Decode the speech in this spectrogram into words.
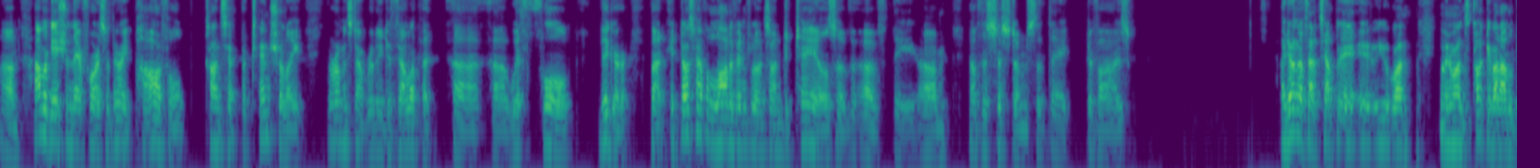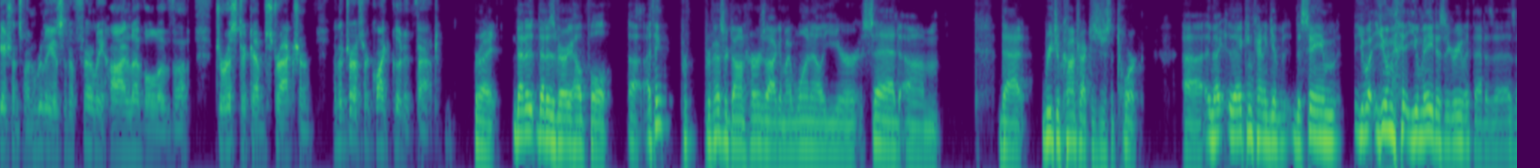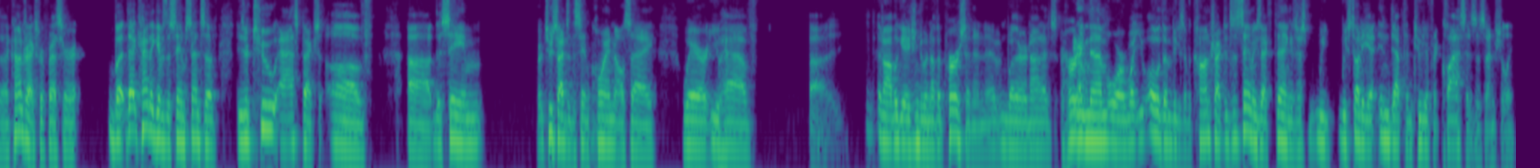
Um, obligation, therefore, is a very powerful concept potentially. The Romans don't really develop it uh, with full vigor, but it does have a lot of influence on details of of the um, of the systems that they devise. I don't know if that's helped. when one's talking about obligations, one really is at a fairly high level of uh, juristic abstraction, and the jurists are quite good at that. Right. That is that is very helpful. Uh, I think Professor Don Herzog in my one L year said um, that breach of contract is just a tort uh, and that, that can kind of give the same you you may, you may disagree with that as a as a contracts professor but that kind of gives the same sense of these are two aspects of uh, the same or two sides of the same coin I'll say where you have uh, an obligation to another person and, and whether or not it's hurting yeah. them or what you owe them because of a contract. It's the same exact thing. It's just we we study it in depth in two different classes essentially.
